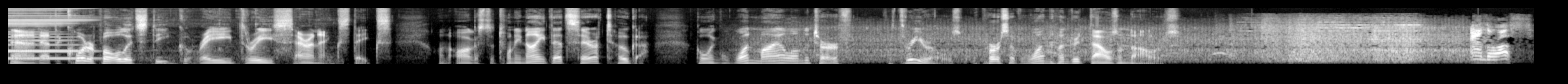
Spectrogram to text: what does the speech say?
And at the quarter pole, it's the Grade 3 Saranac Stakes. On August the 29th at Saratoga, going one mile on the turf for three year olds, a purse of $100,000. And they're off.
